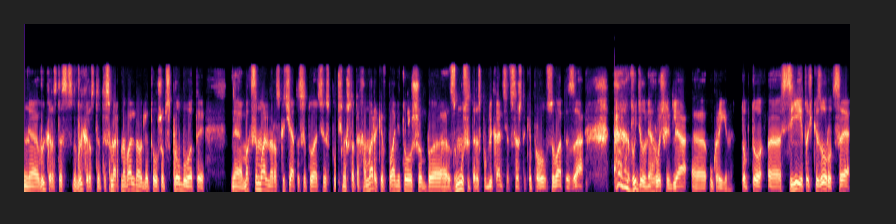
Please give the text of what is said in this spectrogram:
е, використати використати смерть Навального для того, щоб спробувати максимально розкачати ситуацію в Сполучених Штатах Америки в плані того, щоб е, змусити республіканців все ж таки проголосувати за виділення грошей для е, України. Тобто, з цієї точки зору, це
